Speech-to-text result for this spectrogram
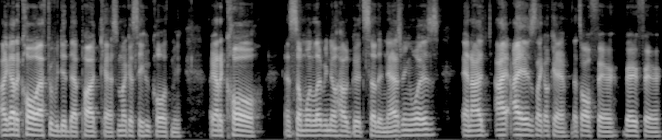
I got a call after we did that podcast. I'm not gonna say who called me. I got a call and someone let me know how good Southern Nazarene was, and I I, I was like, okay, that's all fair, very fair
